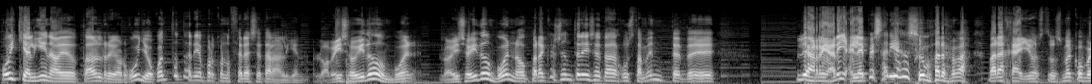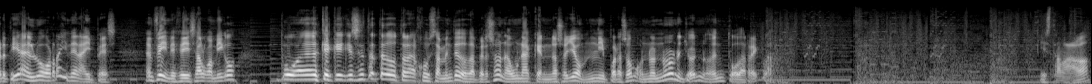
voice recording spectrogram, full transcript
Uy, que alguien ha adoptado el rey orgullo. ¿Cuánto daría por conocer a ese tal alguien? ¿Lo habéis oído? Bueno, ¿Lo habéis oído? Bueno, para que os enteréis justamente de le arrearía y le pesaría en su baraja de Justus. Me convertía en el nuevo rey de naipes. En fin, ¿decís algo, amigo? Pues que, se trata justamente de otra persona. Una que no soy yo, ni por asomo. No, no, yo no, en toda regla. ¿Y esta maga?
